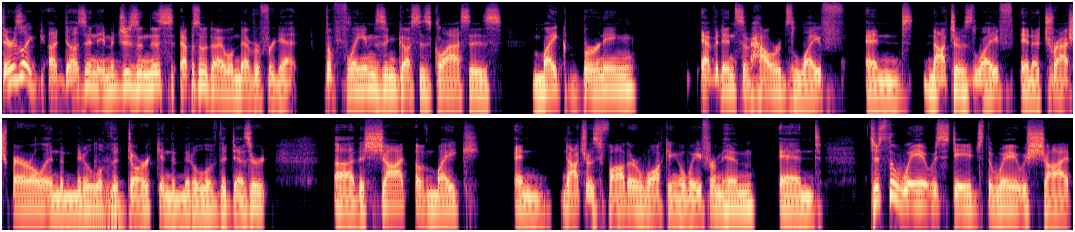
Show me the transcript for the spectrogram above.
There's like a dozen images in this episode that I will never forget. The flames in Gus's glasses, Mike burning evidence of Howard's life and Nacho's life in a trash barrel in the middle mm-hmm. of the dark, in the middle of the desert. Uh, the shot of Mike and Nacho's father walking away from him, and just the way it was staged, the way it was shot.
